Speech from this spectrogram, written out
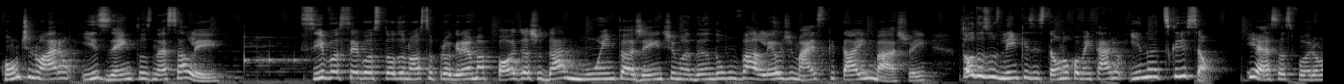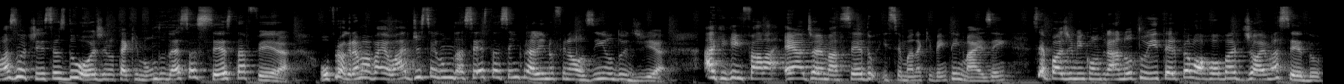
continuaram isentos nessa lei. Se você gostou do nosso programa, pode ajudar muito a gente mandando um valeu demais que tá aí embaixo, hein? Todos os links estão no comentário e na descrição. E essas foram as notícias do Hoje no Tecmundo dessa sexta-feira. O programa vai ao ar de segunda a sexta, sempre ali no finalzinho do dia. Aqui quem fala é a Joy Macedo e semana que vem tem mais, hein? Você pode me encontrar no Twitter pelo arroba Joy Macedo.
